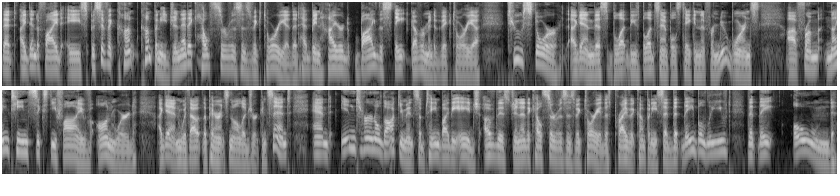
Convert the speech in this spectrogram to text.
that identified a specific com- company, Genetic Health Services Victoria, that had been hired by the state government of Victoria to store again this blood, these blood samples taken from newborns uh, from 1965 onward, again without the parents' knowledge or consent, and internal documents obtained by the Age of this Genetic Health Services Victoria, this private company, said that they believed that they owned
